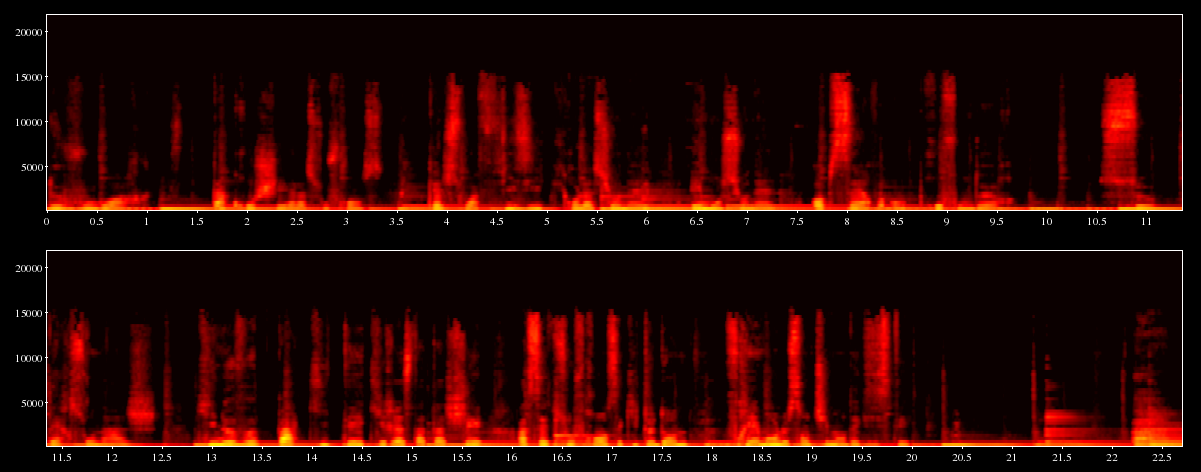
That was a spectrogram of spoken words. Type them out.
de vouloir t'accrocher à la souffrance, qu'elle soit physique, relationnelle, émotionnelle. Observe en profondeur ce personnage qui ne veut pas quitter, qui reste attaché à cette souffrance et qui te donne vraiment le sentiment d'exister. Euh,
